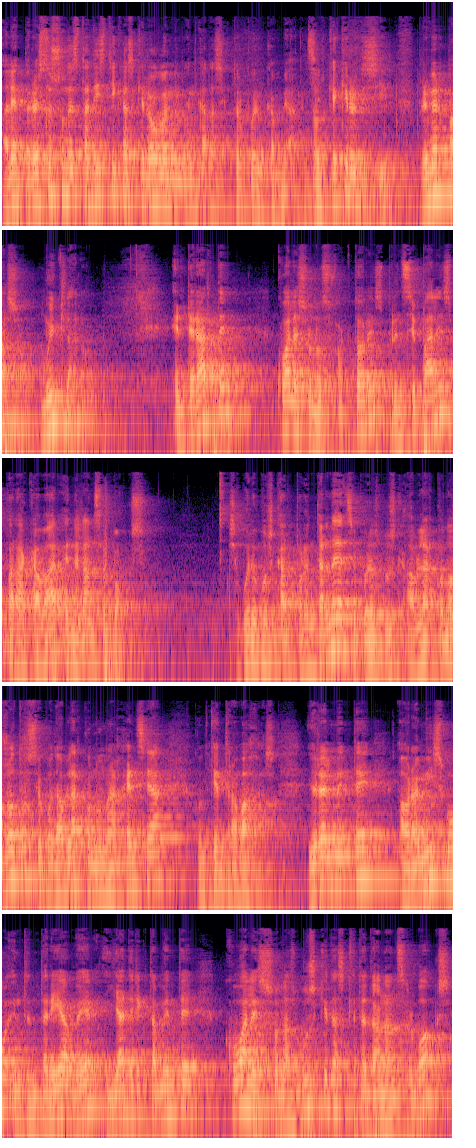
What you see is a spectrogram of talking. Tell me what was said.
¿Vale? Pero estas son estadísticas que luego en, en cada sector pueden cambiar. Entonces, ¿qué quiero decir? Primer paso, muy claro. Enterarte cuáles son los factores principales para acabar en el answer box. Se puede buscar por internet, se puede buscar- hablar con nosotros, se puede hablar con una agencia con quien trabajas. Yo realmente ahora mismo intentaría ver ya directamente cuáles son las búsquedas que te dan Answer Box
